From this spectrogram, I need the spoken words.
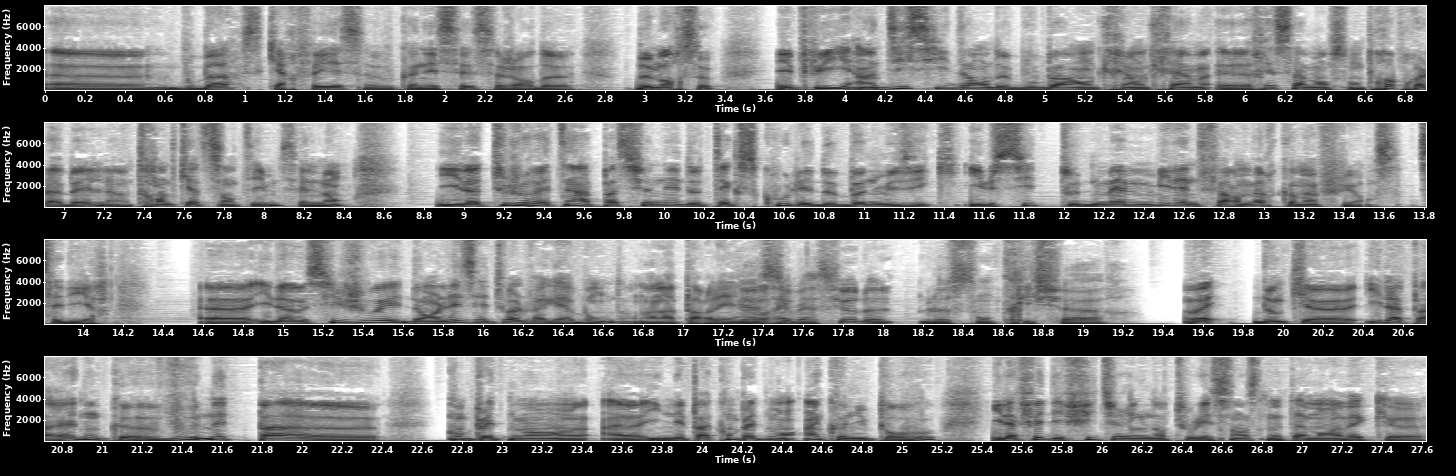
euh, Booba, Scarface, vous connaissez ce genre de, de morceaux. Et puis, un dissident de Booba en créant créa- euh, récemment son propre label, 34 centimes, c'est le nom. Il a toujours été un passionné de texte cool et de bonne musique. Il cite tout de même Mylène Farmer comme influence, c'est dire. Euh, il a aussi joué dans Les Étoiles Vagabondes, on en a parlé. Bien sûr, bien sûr, le, le son tricheur. Ouais, donc euh, il apparaît. Donc euh, vous n'êtes pas euh, complètement, euh, il n'est pas complètement inconnu pour vous. Il a fait des featuring dans tous les sens, notamment avec euh,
